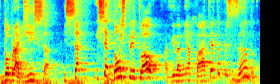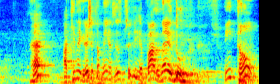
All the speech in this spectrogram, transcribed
dobradiça? Isso, é, isso é dom espiritual. A Vila Minha Pátria está precisando. Né? Aqui na igreja também, às vezes precisa de reparo, né, Edu? Então,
